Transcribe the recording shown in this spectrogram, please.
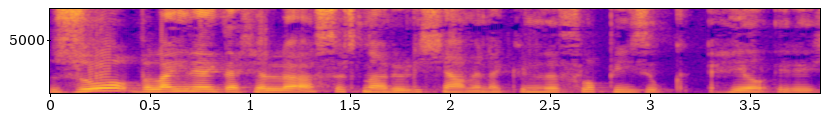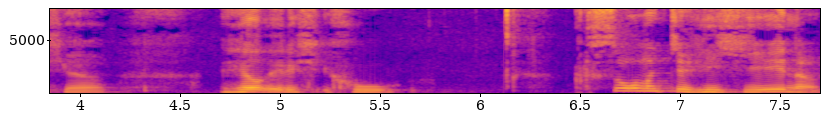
zo belangrijk dat je luistert naar je lichaam. En dat kunnen de floppies ook heel erg, uh, heel erg goed. Persoonlijke hygiëne.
